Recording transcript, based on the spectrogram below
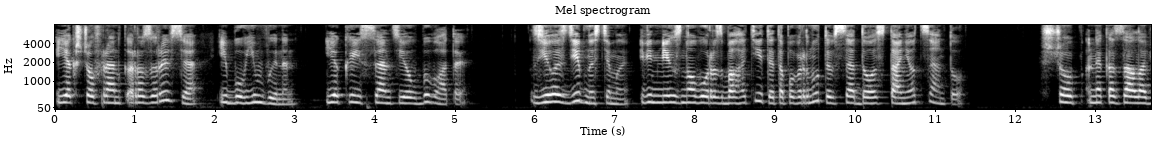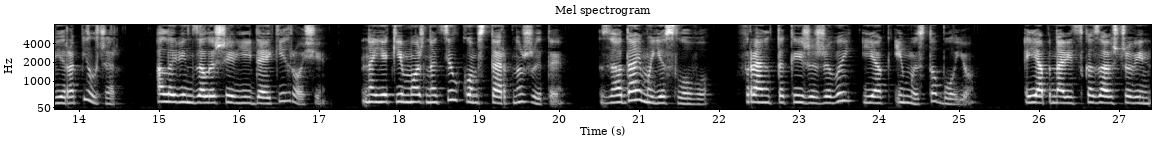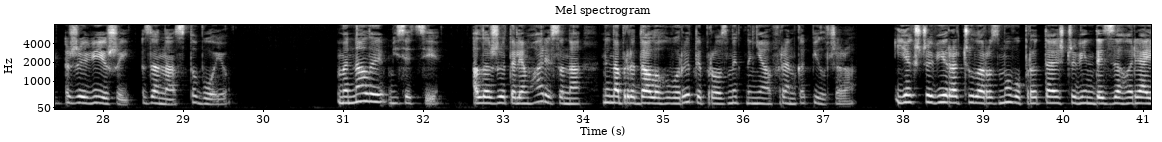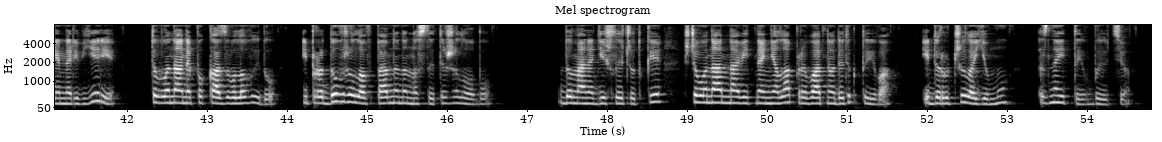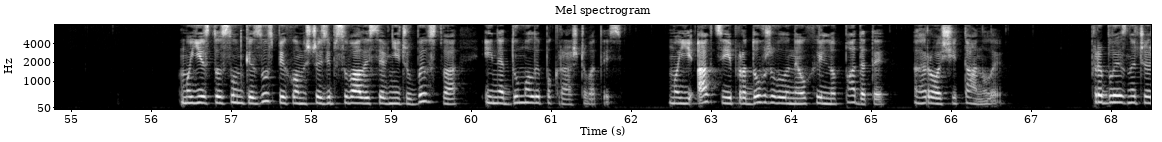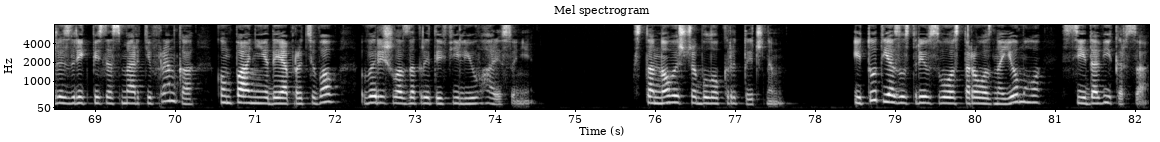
Якщо Френк розорився і був їм винен, який сенс його вбивати? З його здібностями він міг знову розбагатіти та повернути все до останнього центу. Щоб не казала Віра Пілчер, але він залишив їй деякі гроші, на які можна цілком стерпно жити. Згадай моє слово, Френк такий же живий, як і ми з тобою. Я б навіть сказав, що він живіший за нас з тобою. Минали місяці, але жителям Гаррісона не набридало говорити про зникнення Френка Пілчера. Якщо Віра чула розмову про те, що він десь загоряє на рів'єрі, то вона не показувала виду і продовжувала впевнено носити жалобу. До мене дійшли чутки, що вона навіть найняла приватного детектива і доручила йому знайти вбивцю. Мої стосунки з успіхом, що зіпсувалися в ніч вбивства, і не думали покращуватись. Мої акції продовжували неухильно падати, гроші танули. Приблизно через рік після смерті Френка компанія, де я працював, вирішила закрити філію в Гаррісоні. Становище було критичним. І тут я зустрів свого старого знайомого Сіда Вікерса.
